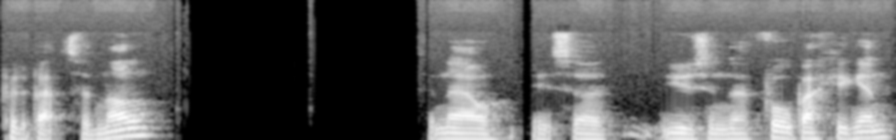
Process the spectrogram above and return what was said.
put it back to null, so now it's uh, using the fallback again.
